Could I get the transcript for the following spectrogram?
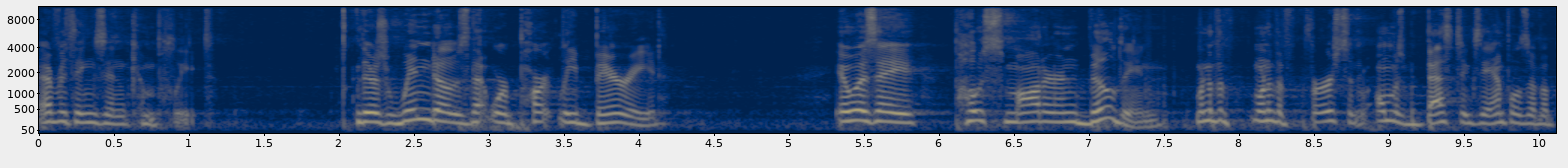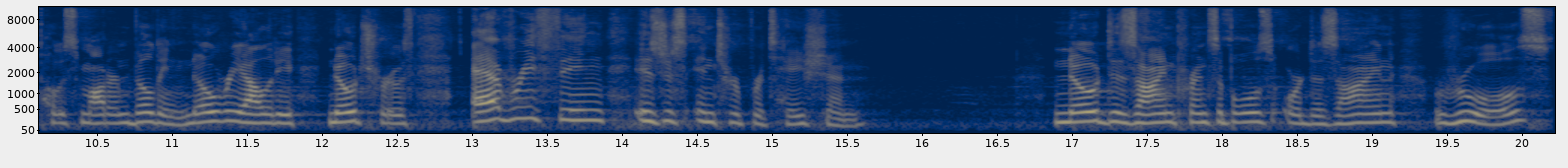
Everything's incomplete. There's windows that were partly buried. It was a postmodern building. One of, the, one of the first and almost best examples of a postmodern building. No reality, no truth. Everything is just interpretation no design principles or design rules.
